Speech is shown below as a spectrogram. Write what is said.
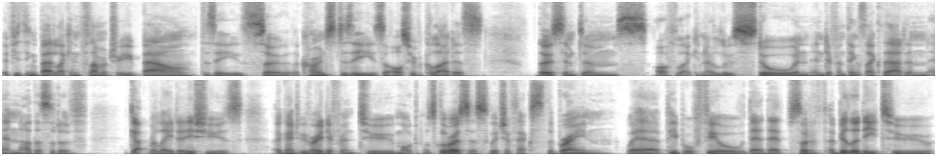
if you think about like inflammatory bowel disease, so Crohn's disease or ulcerative colitis, those symptoms of like, you know, loose stool and, and different things like that and, and other sort of gut related issues are going to be very different to multiple sclerosis, which affects the brain, where people feel that their sort of ability to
